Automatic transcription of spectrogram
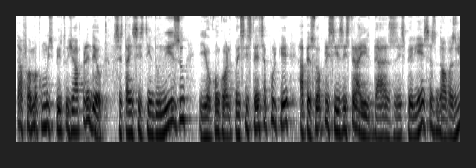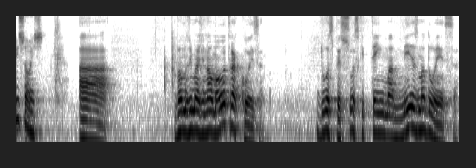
da forma como o espírito já aprendeu. Você está insistindo nisso, e eu concordo com a insistência, porque a pessoa precisa extrair das experiências novas lições. Ah, vamos imaginar uma outra coisa. Duas pessoas que têm uma mesma doença.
